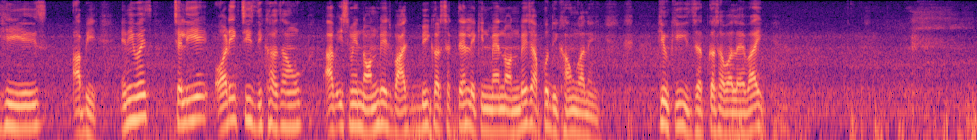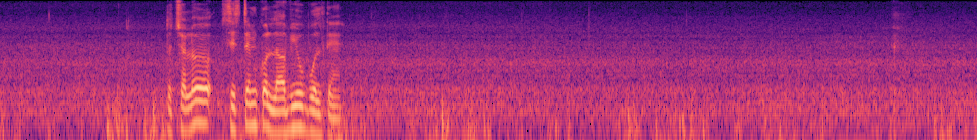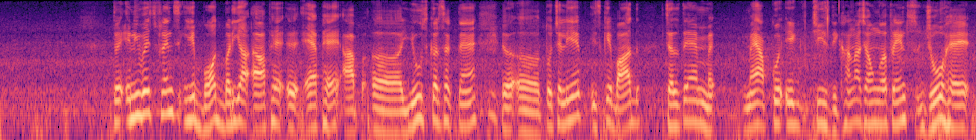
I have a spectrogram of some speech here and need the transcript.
ही इज़ अभी। एनीवेज चलिए और एक चीज़ दिखाता हूँ। आप इसमें नॉन वेज बात भी कर सकते हैं, लेकिन मैं नॉन वेज आपको दिखाऊँगा नहीं, क्योंकि इज़्ज़त का सवाल है भाई। तो चलो सिस्टम को लव यू बोलते हैं। तो एनीवेज फ्रेंड्स ये बहुत बढ़िया ऐप है ऐप है आप यूज़ कर सकते हैं। तो चलिए इसके बाद चलते हैं। मैं, मैं आपको एक चीज़ दिखाना चाहूँगा फ्रेंड्स जो है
